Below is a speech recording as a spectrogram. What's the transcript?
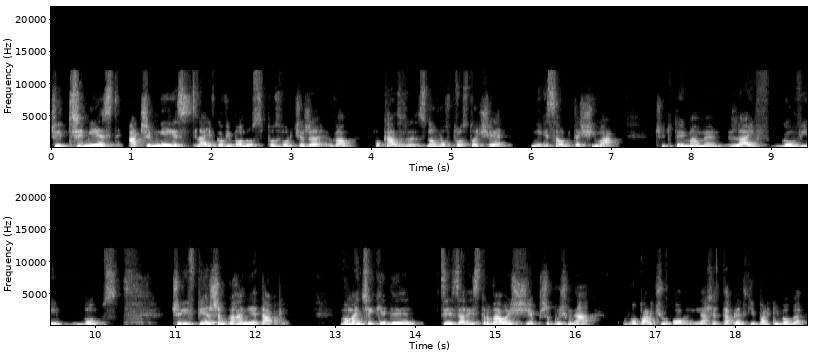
Czyli czym jest, a czym nie jest live gobi bonus? Pozwólcie, że Wam pokażę. Znowu w prostocie niesamowita siła. Czyli tutaj mamy live govi bonus. Czyli w pierwszym, kochani, etapie, w momencie, kiedy Ty zarejestrowałeś się, przypuśćmy na, w oparciu o nasze tabletki paliwowe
